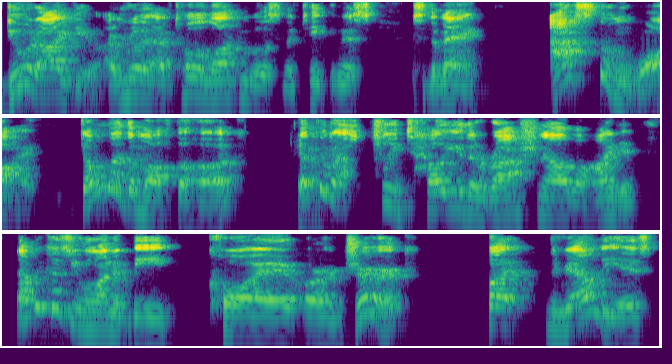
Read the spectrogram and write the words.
do what I do. I'm really I've told a lot of people listen, they're taking this to the bank. Ask them why. Don't let them off the hook. Let yeah. them actually tell you the rationale behind it. Not because you want to be coy or a jerk, but the reality is,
